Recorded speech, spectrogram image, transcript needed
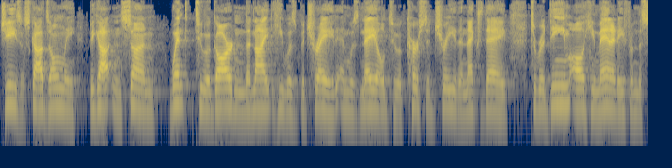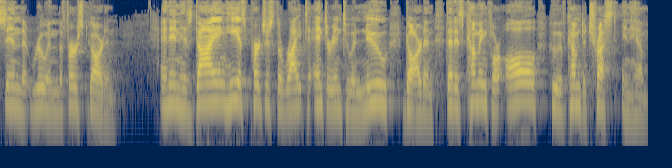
Jesus, God's only begotten Son, went to a garden the night he was betrayed and was nailed to a cursed tree the next day to redeem all humanity from the sin that ruined the first garden. And in his dying, he has purchased the right to enter into a new garden that is coming for all who have come to trust in him.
